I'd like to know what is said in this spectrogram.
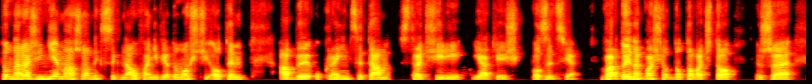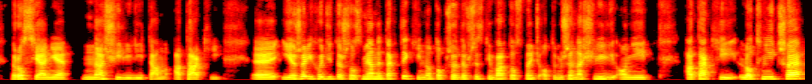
to na razie nie ma żadnych sygnałów ani wiadomości o tym, aby Ukraińcy tam stracili jakieś pozycje. Warto jednak właśnie odnotować to, że Rosjanie nasilili tam ataki. E, jeżeli chodzi też o zmiany taktyki, no to przede wszystkim warto wspomnieć o tym, że nasilili oni ataki lotnicze,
